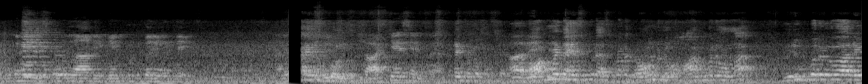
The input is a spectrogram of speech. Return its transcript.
ఎందుకంటే ఈ స్కూల్ నాది నేను పుట్టి పెరిగింది. గవర్నమెంట్ హై స్కూల్ ఎస్పర్ గ్రౌండ్లో ఆనుకుని ఉన్న వారి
